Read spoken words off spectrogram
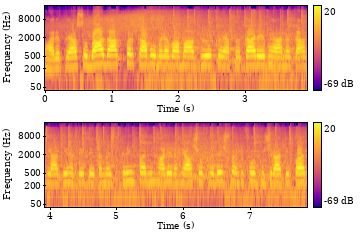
ભારે પ્રયાસો બાદ આગ પર કાબુ મેળવવામાં આવ્યો કયા પ્રકારે ભયાનક આગ લાગી હતી તે તમે સ્ક્રીન પર નિહાળી રહ્યા છો. પ્રદેશ ટ્વેન્ટી ગુજરાતી પર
